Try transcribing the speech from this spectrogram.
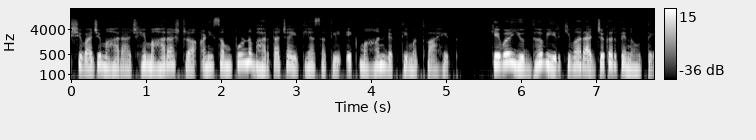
शिवाजी महाराज हे महाराष्ट्र आणि संपूर्ण भारताच्या इतिहासातील एक महान व्यक्तिमत्व आहेत. केवळ युद्धवीर किंवा राज्यकर्ते नव्हते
